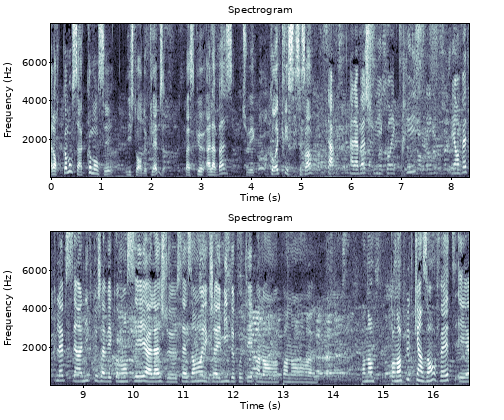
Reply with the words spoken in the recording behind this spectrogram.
Alors comment ça a commencé l'histoire de Klebs? Parce que à la base, tu es correctrice, c'est ça? C'est ça. À la base, je suis correctrice et en fait, Klebs, c'est un livre que j'avais commencé à l'âge de 16 ans et que j'avais mis de côté pendant pendant euh, pendant plus de 15 ans en fait et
